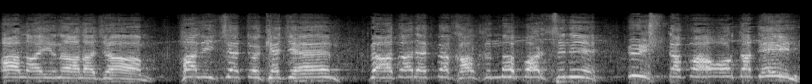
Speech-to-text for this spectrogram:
alayını alacağım. Haliç'e dökeceğim ve Adalet ve Kalkınma Partisi'ni üç defa orada değil,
